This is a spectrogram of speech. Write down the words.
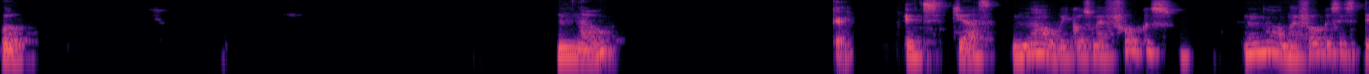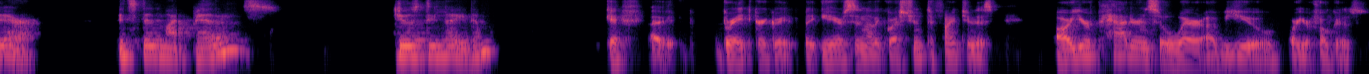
Well, no. Okay. It's just no, because my focus, no, my focus is there. It's that my parents just delay them. Uh, great, great, great. But here's another question to fine tune this. Are your patterns aware of you or your focus?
